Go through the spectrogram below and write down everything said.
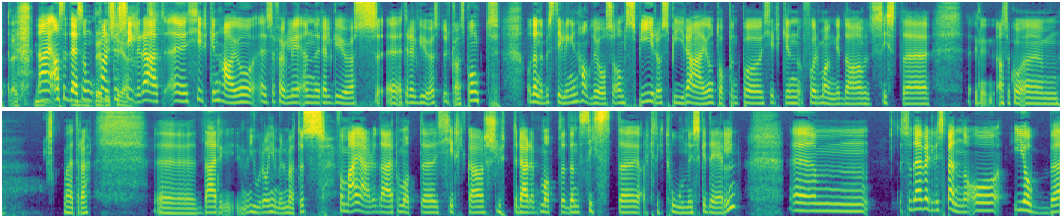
et, et Nei, altså Det som kanskje skiller det, er at uh, kirken har jo eh, selvfølgelig en religiøs, eh, et religiøst utgangspunkt. Og denne bestillingen handler jo også om spir, og spiret er jo toppen på kirken for mange da siste eh, Altså eh, Hva heter det? Eh, der jord og himmel møtes. For meg er det der på en måte kirka slutter. Det er på en måte den siste arkitektoniske delen. Um, så det er veldig spennende å jobbe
